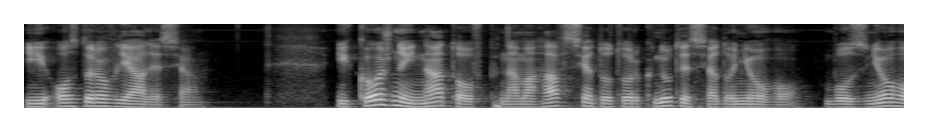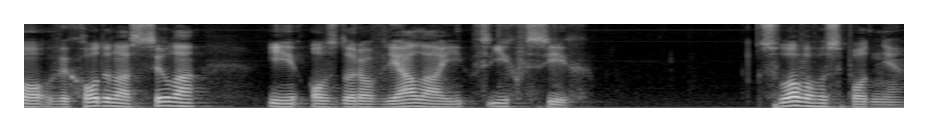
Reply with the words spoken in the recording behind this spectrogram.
і оздоровлялися. І кожний натовп намагався доторкнутися до нього, бо з нього виходила сила і оздоровляла їх всіх. Слово Господнє.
